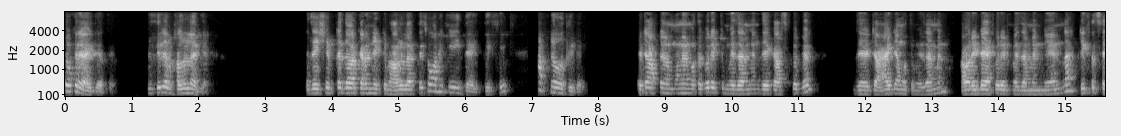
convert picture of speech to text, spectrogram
চোখের আইডিয়াতে দিলে ভালো লাগে। যে শেপটা দেওয়ার কারণে একটু ভালো লাগতেছে, অনেকেই দেয়, দেখি। আপনিও দিবেন। এটা আপনার মনের মতো করে একটু মেজারমেন্ট দিয়ে কাজ করবেন। যে এটা আইডিয়া মতো মেজারমেন্ট আবার এটা অ্যাকুরেট মেজারমেন্ট নেন না, ঠিক আছে?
